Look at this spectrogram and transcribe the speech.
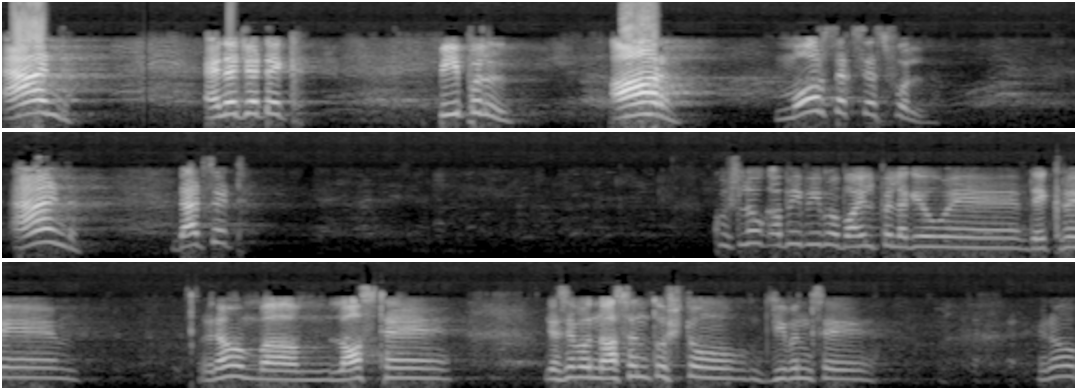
and energetic people are more successful and that's it कुछ लोग अभी भी मोबाइल पे लगे हुए हैं, देख रहे हैं यू नो लॉस्ट हैं, जैसे वो नासंतुष्ट हो जीवन से यू नो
